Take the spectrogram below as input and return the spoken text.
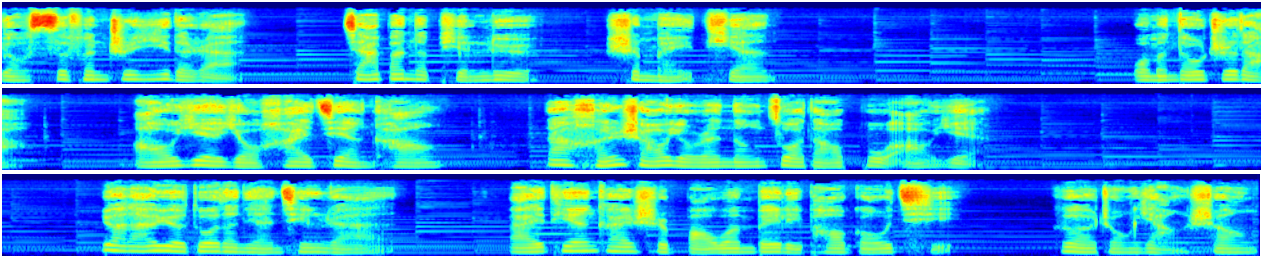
有四分之一的人，加班的频率是每天。我们都知道，熬夜有害健康，但很少有人能做到不熬夜。越来越多的年轻人。白天开始保温杯里泡枸杞，各种养生，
